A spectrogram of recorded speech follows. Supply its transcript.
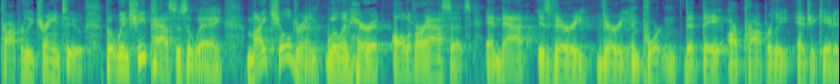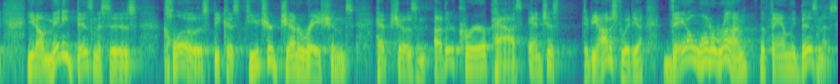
properly trained too. But when she passes away, my children will inherit all of our assets. And that is very, very important that they are properly educated. You know, many businesses close because future generations have chosen other career paths and just to be honest with you, they don't want to run the family business.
